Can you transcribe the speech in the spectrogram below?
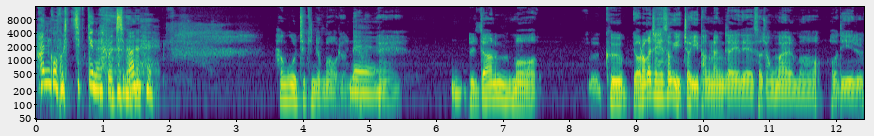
한 곡을 찝기는 그렇지만 한 곡을 찍긴 정말 어려운데요. 네. 예. 일단은 뭐 그 여러 가지 해석이 있죠. 이 방랑자에 대해서 정말 뭐 어디를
